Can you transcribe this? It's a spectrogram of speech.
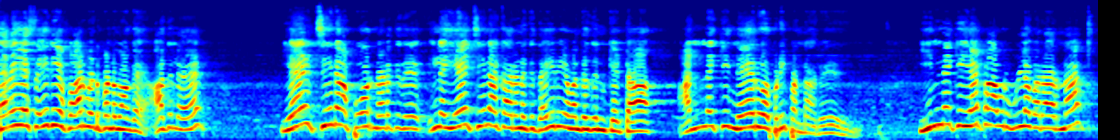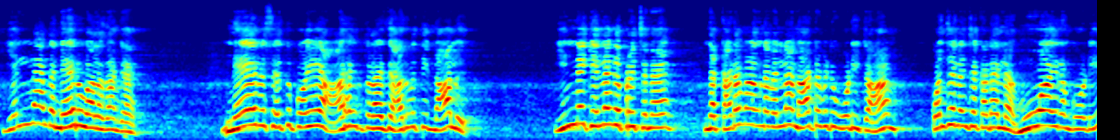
நிறைய செய்தியை ஃபார்வர்டு பண்ணுவாங்க. அதுல ஏன் சீனா போர் நடக்குது? இல்லை ஏன் சீனாக்காரனுக்கு தைரியம் வந்ததுன்னு கேட்டால் அன்னைக்கு நேரு அப்படி பண்ணாரு. இன்னைக்கு ஏப்பா அவர் உள்ள வராருன்னா எல்லாம் அந்த நேருவால தாங்க நேரு செத்து போய் ஆயிரத்தி தொள்ளாயிரத்தி அறுபத்தி நாலு. இன்னைக்கு என்னங்க பிரச்சனை? இந்த கடன் வாங்கினவெல்லாம் நாட்டை விட்டு ஓடிட்டான். கொஞ்ச நெஞ்ச கடை இல்லை மூவாயிரம் கோடி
